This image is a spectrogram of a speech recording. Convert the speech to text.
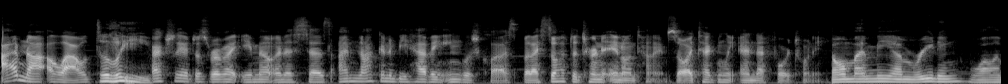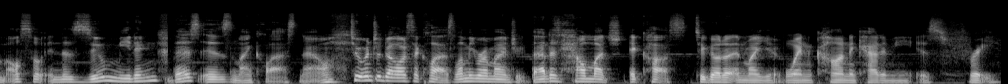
I'm not allowed to leave. Actually, I just read my email and it says I'm not going to be having English class, but I still have to turn it in on time. So I technically end at 4.20. Don't mind me, I'm reading while I'm also in the Zoom meeting. This is my class now. $200 a class. Let me remind you, that is how much it costs to go to NYU when Khan Academy is free.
